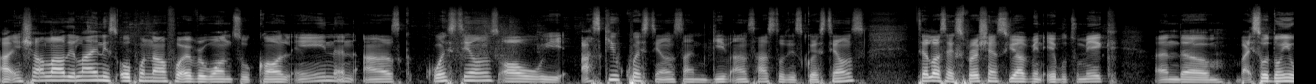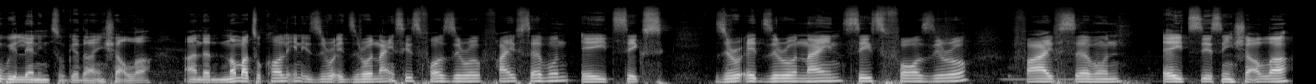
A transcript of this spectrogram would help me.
Uh, inshallah, the line is open now for everyone to call in and ask questions, or we ask you questions and give answers to these questions. Tell us expressions you have been able to make, and um, by so doing, we're learning together, inshallah. And the number to call in is 08096405786. 08096405786 inshallah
